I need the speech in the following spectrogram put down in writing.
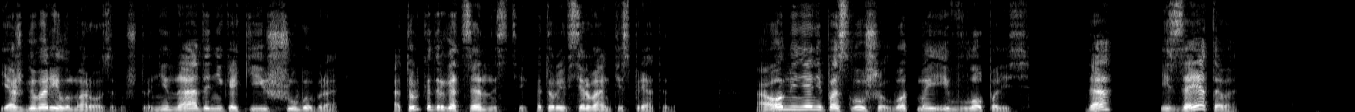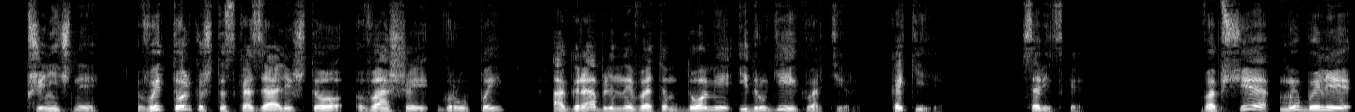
Я ж говорила Морозову, что не надо никакие шубы брать, а только драгоценности, которые в серванте спрятаны. А он меня не послушал, вот мы и влопались. Да? Из-за этого? Пшеничные, вы только что сказали, что вашей группой ограблены в этом доме и другие квартиры. Какие? Савицкая. Вообще, мы были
